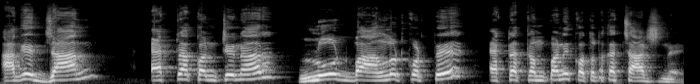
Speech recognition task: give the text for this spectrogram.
আগে যান, একটা কন্টেনার লোড বা আনলোড করতে একটা কোম্পানি কত টাকা চার্জ নেয়।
